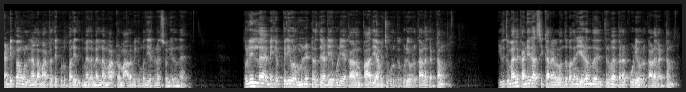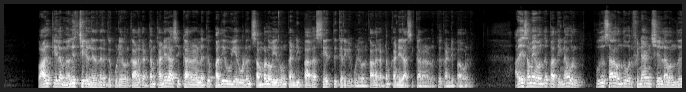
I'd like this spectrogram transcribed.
கண்டிப்பாக உங்களுக்கு நல்ல மாற்றத்தை கொடுப்பார். இதுக்கு மேலே மெல்ல மாற்றம் ஆரம்பிக்கும் போது ஏற்கனவே சொல்லியிருந்தேன். தொழிலில் மிகப்பெரிய ஒரு முன்னேற்றத்தை அடையக்கூடிய காலம் பாதி அமைச்சு கொடுக்கக்கூடிய ஒரு காலகட்டம். இதுக்கு மேலே கன்னிராசிக்காரர்கள் வந்து பார்த்தீங்கன்னா இழந்ததை திரும்ப பெறக்கூடிய ஒரு காலகட்டம். வாழ்க்கையில் மகிழ்ச்சிகள் நிறைந்திருக்கக்கூடிய ஒரு காலகட்டம். கன்னிராசிக்காரர்களுக்கு பதவி உயர்வுடன் சம்பள உயர்வும் கண்டிப்பாக சேர்த்து கிடைக்கக்கூடிய ஒரு காலகட்டம் கன்னிராசிக்காரர்களுக்கு கண்டிப்பாக உண்டு. அதே சமயம் வந்து பார்த்திங்கன்னா ஒரு புதுசாக வந்து ஒரு ஃபினான்ஷியலில் வந்து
